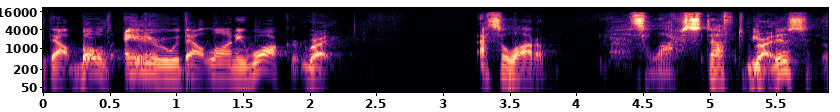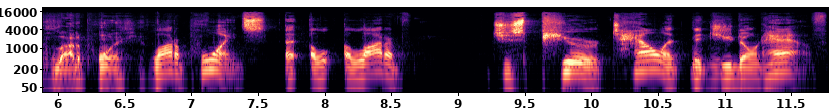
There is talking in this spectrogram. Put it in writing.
without both, and yeah. you're without Lonnie Walker. right, That's a lot of that's a lot of stuff to be right. missing. A lot of points. A lot of points, a, a, a lot of just pure talent that Mm-hmm. you don't have.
